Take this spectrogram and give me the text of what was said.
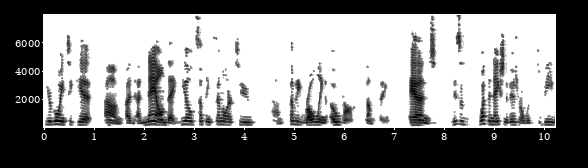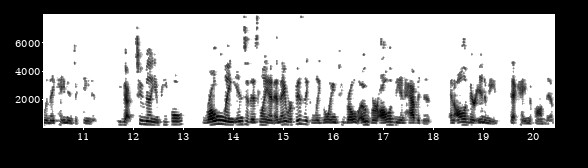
you're going to get um, a, a noun that yields something similar to um, somebody rolling over something. And this is what the nation of Israel was to be when they came into Canaan. You've got two million people rolling into this land, and they were physically going to roll over all of the inhabitants and all of their enemies that came upon them.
